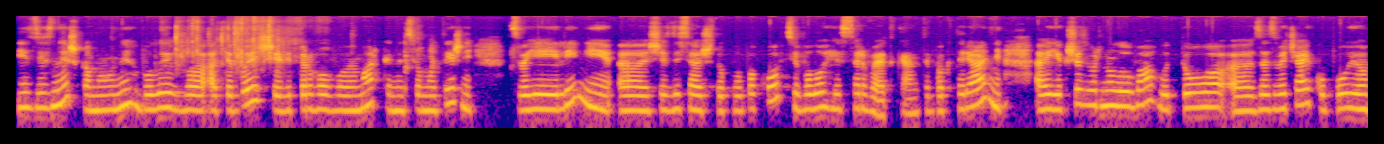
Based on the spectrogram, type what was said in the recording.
І зі знижками у них були в АТБ ще від торгової марки на цьому тижні своєї лінії е, 60 штук в упаковці, вологі серветки антибактеріальні. Е, Якщо звернули увагу, то е, зазвичай купую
